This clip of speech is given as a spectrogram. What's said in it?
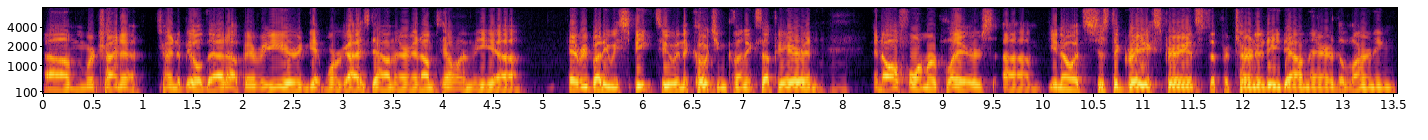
Um, we're trying to trying to build that up every year and get more guys down there. And I'm telling the uh, everybody we speak to in the coaching clinics up here and mm-hmm. and all former players, um, you know, it's just a great experience. The fraternity down there, the learning,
